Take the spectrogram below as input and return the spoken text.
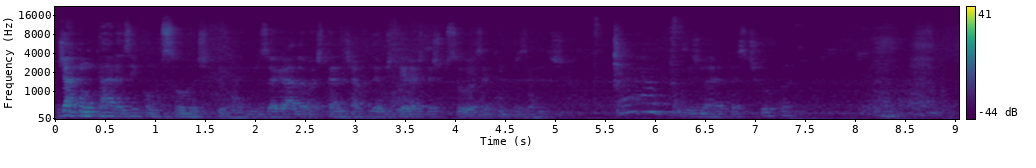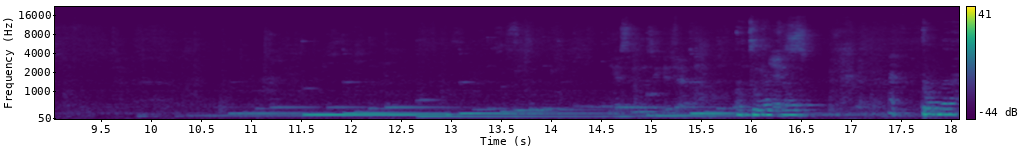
já com caras e com pessoas, que nos agrada bastante, já podemos ter estas pessoas aqui presentes. Ah, era, peço desculpa. E essa música já. Yes uma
